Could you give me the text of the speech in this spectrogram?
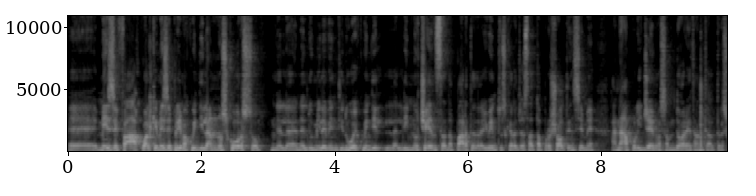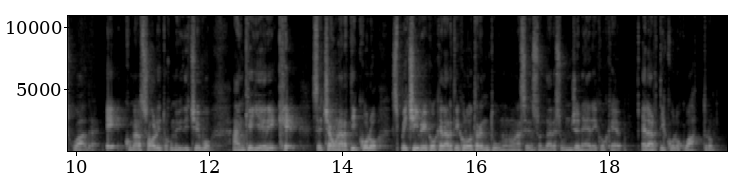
eh, mese fa, qualche mese prima, quindi l'anno scorso, nel, nel 2022, quindi l'innocenza da parte della Juventus che era già stata prosciolta insieme a Napoli, Genoa, Sampdoria e tante altre squadre. E come al solito, come vi dicevo anche ieri, che se c'è un articolo specifico che è l'articolo 31, non ha senso andare su un generico che è l'articolo 4.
